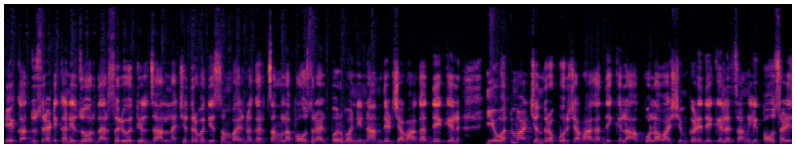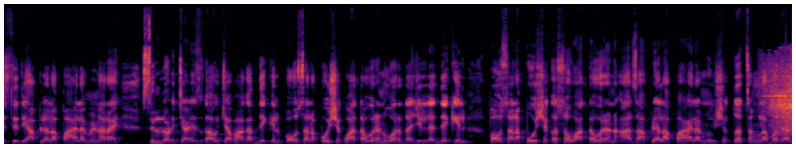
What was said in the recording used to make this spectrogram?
एका दुसऱ्या ठिकाणी जोरदार सरी होतील. जालना छत्रपती संभाजीनगर चांगला पाऊस राहील. परभणी नांदेडच्या भागात देखील यवतमाळ चंद्रपूरच्या भागात देखील अकोला वाशिमकडे देखील चांगली पावसाळी स्थिती आपल्याला पाहायला मिळणार आहे. सिल्लोड चाळीसगावच्या भागात देखील पावसाला पोषक वातावरण वर्धा जिल्ह्यात देखील पावसाला पोषक असं वातावरण आज आपल्याला पाहायला मिळू शकतं. चांगला बदल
